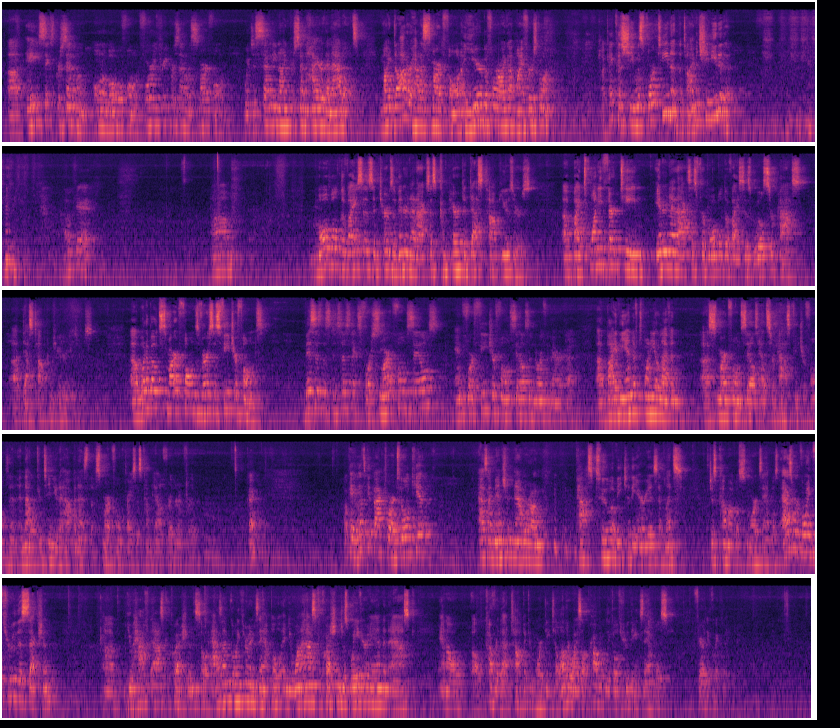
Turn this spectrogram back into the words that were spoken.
86% uh, of them own a mobile phone, 43% of a smartphone, which is 79% higher than adults. My daughter had a smartphone a year before I got my first one. Okay, because she was 14 at the time and she needed it. okay. Um, mobile devices in terms of internet access compared to desktop users. Uh, by 2013, internet access for mobile devices will surpass uh, desktop computer users. Uh, what about smartphones versus feature phones? This is the statistics for smartphone sales and for feature phone sales in North America. Uh, by the end of 2011, uh, smartphone sales had surpassed feature phones, and, and that will continue to happen as the smartphone prices come down further and further. Okay? Okay, let's get back to our toolkit. As I mentioned, now we're on past two of each of the areas, and let's just come up with some more examples. As we're going through this section, uh, you have to ask a question. So as I'm going through an example and you want to ask a question, just wave your hand and ask, and I'll, I'll cover that topic in more detail. Otherwise, I'll probably go through the examples fairly quickly.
